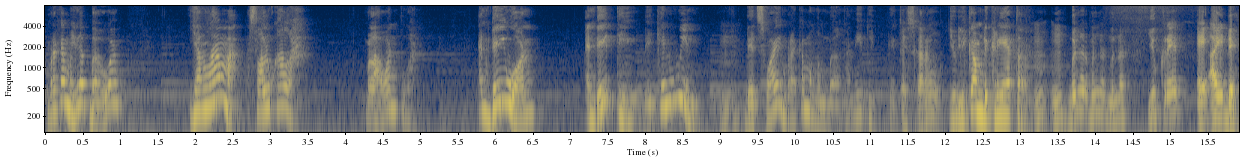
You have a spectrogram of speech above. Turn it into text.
mereka melihat bahwa yang lama selalu kalah melawan Tuhan. And they won, and they think they can win. Hmm. That's why mereka mengembangkan itu. Gitu. Eh sekarang You become the creator. Mm-mm, bener bener bener. You create AI deh,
